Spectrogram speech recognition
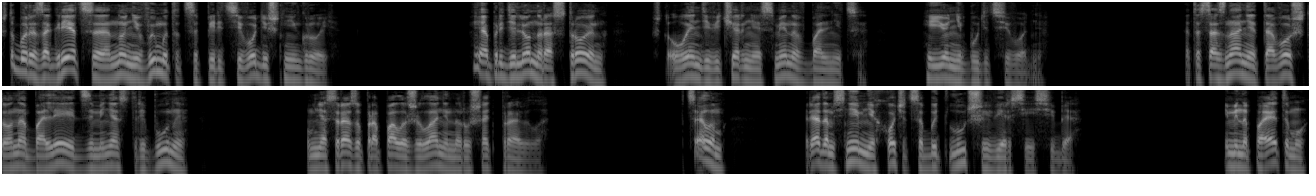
чтобы разогреться, но не вымотаться перед сегодняшней игрой. Я определенно расстроен, что у Энди вечерняя смена в больнице. Ее не будет сегодня. Это сознание того, что она болеет за меня с трибуны, у меня сразу пропало желание нарушать правила. В целом, рядом с ней мне хочется быть лучшей версией себя. Именно поэтому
